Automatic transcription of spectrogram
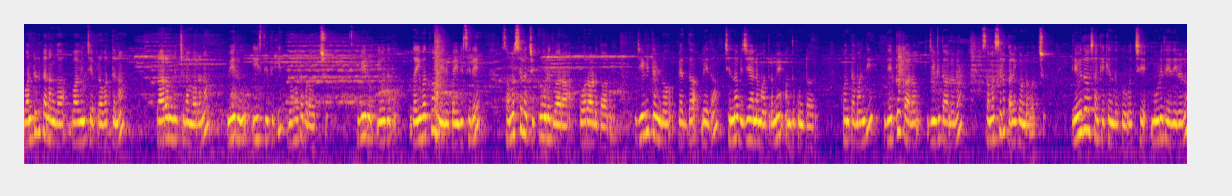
ఒంటరితనంగా భావించే ప్రవర్తన ప్రారంభించడం వలన వీరు ఈ స్థితికి దోహదపడవచ్చు. వీరు యోధులు. దైవత్వం వీరిపై విసిరే సమస్యల చిక్కుముడి ద్వారా పోరాడుతారు. జీవితంలో పెద్ద లేదా చిన్న విజయాన్ని మాత్రమే అందుకుంటారు. కొంతమంది దీర్ఘకాలం జీవితాలలో సమస్యలు కలిగి ఉండవచ్చు. ఎనిమిదవ సంఖ్య కిందకు వచ్చే మూడు తేదీలలో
